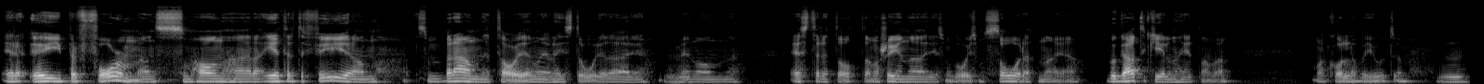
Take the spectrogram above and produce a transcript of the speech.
är Öj Performance som har den här E34 som brann ett tag. Det är någon jävla historia där ju. Med någon S38 maskin där ju som går ju som såret. Den här Bugatti-killen heter han väl. Om man kollar på YouTube. Mm.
